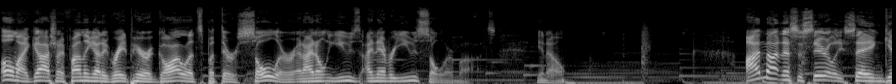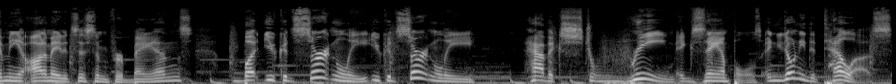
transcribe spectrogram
oh my gosh, I finally got a great pair of gauntlets, but they're solar, and I don't use, I never use solar mods, you know? I'm not necessarily saying give me an automated system for bans, but you could certainly, you could certainly have extreme examples, and you don't need to tell us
